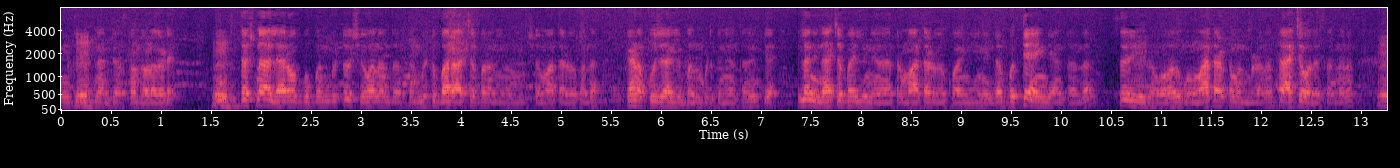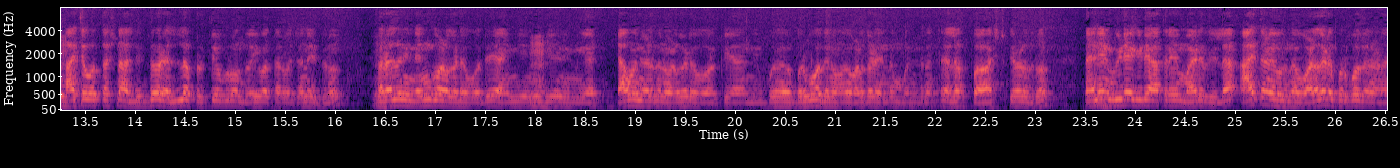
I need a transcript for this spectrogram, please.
ನಿಂತಿಟ್ಟು ನಾನು ದೇವಸ್ಥಾನದ ಒಳಗಡೆ. ನಿಂತ ತಕ್ಷಣ ಅಲ್ಲಿ ಯಾರೋ ಒಬ್ಬ ಬಂದ್ಬಿಟ್ಟು ಶಿವಾನಂದ ಅಂತ ಅಂದ್ಬಿಟ್ಟು ಬರ ಆಚೆ ಬರ ನೀನು ನಿಮಿಷ ಮಾತಾಡ್ಬೇಕಂದ ಏನ ಪೂಜೆ ಆಗ್ಲಿ ಬಂದ್ಬಿಡ್ತೀನಿ ಅಂತ ಅದಕ್ಕೆ ಇಲ್ಲ ನೀನು ಆಚೆ ಬಾಯಲ್ಲಿ ನೀನು ಹತ್ರ ಮಾತಾಡ್ಬೇಕು ಹಂಗೆ ಹಿಂಗಿಂದ ಬತ್ತೆ ಹಂಗೆ ಅಂತಂದ ಸರಿ ಮಾತಾಡ್ಕೊಂಡು ಬಂದ್ಬಿಡೋಣ ಅಂತ ಆಚೆ ಹೋದೆ ಸರ್ ನಾನು. ಆಚೆ ಹೋದ ತಕ್ಷಣ ಅಲ್ಲಿದ್ದವರೆಲ್ಲ ಪ್ರತಿಯೊಬ್ಬರು ಒಂದು ಐವತ್ತು ಅರವತ್ತು ಜನ ಇದ್ರು. ಅವರೆಲ್ಲ ನೀನ್ ಹೆಂಗ್ ಒಳಗಡೆ ಹೋದೆ ಹಂಗೆ ಹಿಂಗೆ ನಿನ್ಗೆ ಯಾವನ್ ಹೇಳ್ದನ ಒಳಗಡೆ ಹೋಗಕ್ಕೆ ನೀನ್ ಬ- ಬರ್ಬೋದೇನೋ ಒಳಗಡೆಯಿಂದ ಬಂದಿರ ಅಂತ ಎಲ್ಲ ಅಷ್ಟು ಕೇಳಿದ್ರು. ನಾನೇನ್ ವಿಡಿಯೋ ಗಿಡಿಯೋ ಆತರ ಮಾಡಿರಲಿಲ್ಲ. ಆಯ್ತು ಆಯ್ತಾ ಇವಾಗ ನಾವು ಒಳಗಡೆ ಬರ್ಬೋದಣ್ಣ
